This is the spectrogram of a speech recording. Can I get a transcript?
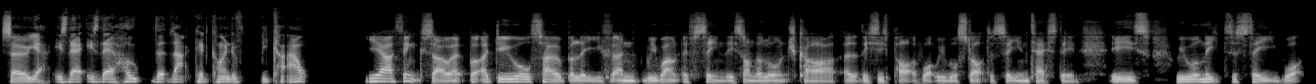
So yeah, is there, is there hope that that could kind of be cut out? Yeah, I think so. Uh, but I do also believe, and we won't have seen this on the launch car. Uh, this is part of what we will start to see in testing is we will need to see what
